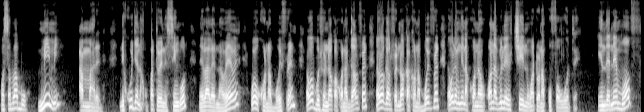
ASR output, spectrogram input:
kwa sababu mimi I'm married, nikuja na kupata wewe ni single, nilale na wewe, wewe uko na boyfriend, na wewe boyfriend wako ako na girlfriend, na wewe girlfriend wako ako na boyfriend, na yule mwingine ako na ona vile chain, watu wanakufa wote in the name of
